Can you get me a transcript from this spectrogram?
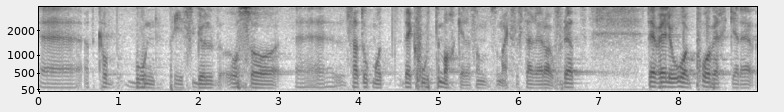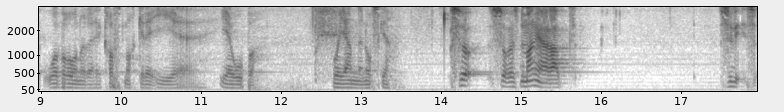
eh, et karbonprisgulv, også eh, sett opp mot det kvotemarkedet som, som eksisterer i dag? Fordi at det vil jo òg påvirke det overordnede kraftmarkedet i, eh, i, Europa. Og igjen det norske. Så, så resonnementet er at så, vi, så,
